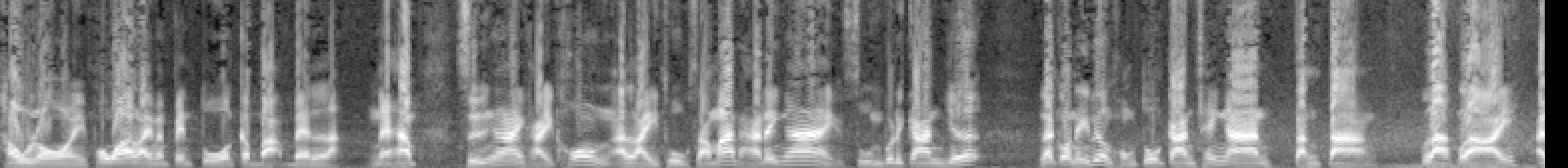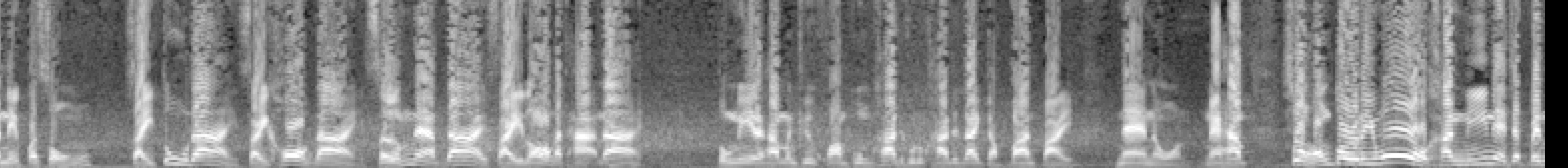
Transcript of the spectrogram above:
เพาลอย เพราะว่าอะไรมันเป็นตัวกระบะแบนหลักนะครับ ซื้อง่ายขายคล่องอะไรถูกสามารถหาได้ง่าย ศูนย์บริการเยอะ แล้วก็ในเรื่องของตัวการใช้งานต่างๆ หลากหลายอเนกประสงค์ ใส่ตู้ได้ ใส่คอกได้ เสริมแหนบได้ ใส่ล้อกระทะได้ ตรงนี้นะครับมันคือความคุ้มค่าที่คุณลูกค้าจะได้กลับบ้านไป แน่นอนนะครับ ส่วนของตัวรีโวคันนี้เนี่ยจะเป็น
